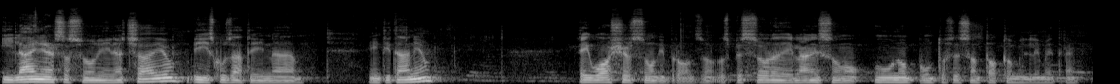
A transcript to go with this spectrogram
i liners sono in acciaio scusate in, eh, in titanio e i washer sono di bronzo. Lo spessore dei liners sono 1.68 mm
